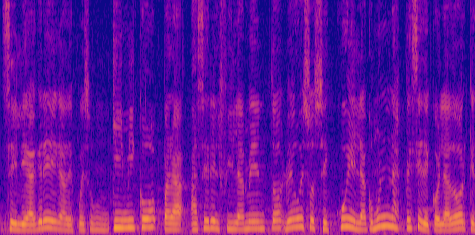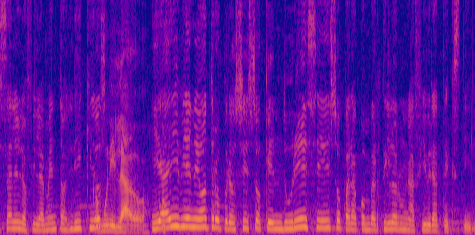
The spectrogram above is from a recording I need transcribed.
se le agrega después un químico para hacer el filamento, luego eso se cuela como una especie de colador que salen los filamentos líquidos. Como un hilado. Y ahí viene otro proceso que endurece eso para convertirlo en una fibra textil.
